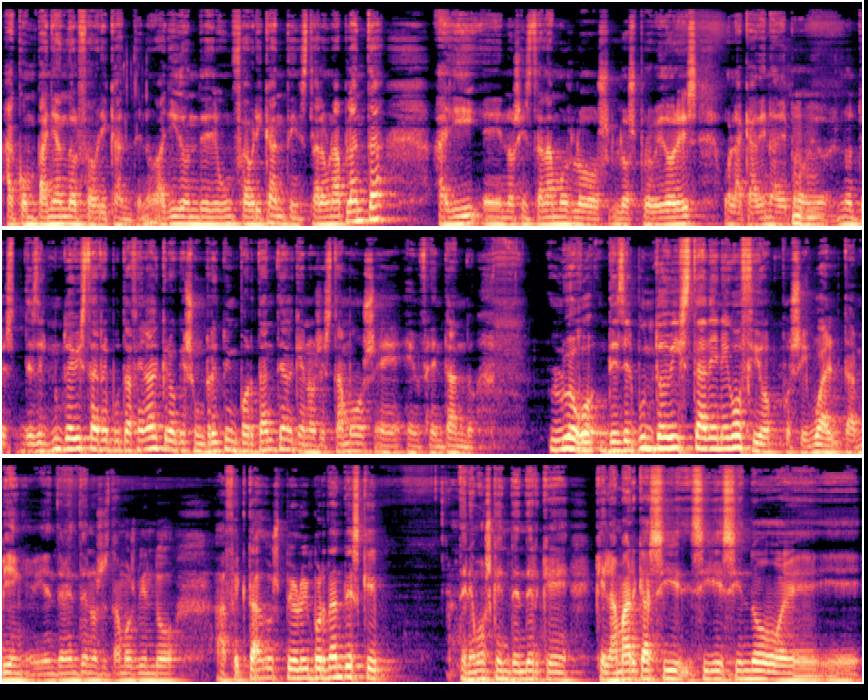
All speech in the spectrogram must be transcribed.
acompañando al fabricante. ¿no? Allí donde un fabricante instala una planta, allí eh, nos instalamos los, los, proveedores o la cadena de proveedores. desde el punto de vista reputacional, creo que es un reto importante al que nos estamos eh, enfrentando. Luego, desde el punto de vista de negocio, pues igual, también, evidentemente nos estamos viendo afectados, pero lo importante es que tenemos que entender que, la marca sigue siendo eh, eh,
